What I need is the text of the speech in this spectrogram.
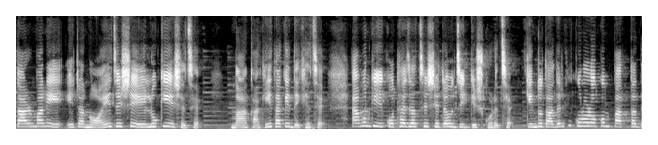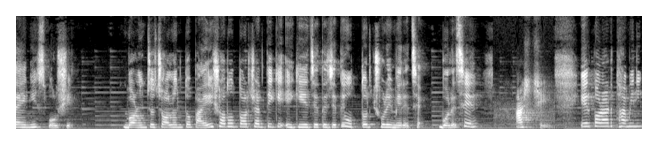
তার মানে এটা নয় যে সে লুকিয়ে এসেছে। মা কাকেই তাকে দেখেছে। এমনকি কোথায় যাচ্ছে সেটাও জিজ্ঞেস করেছে। কিন্তু তাদেরকে কোনো রকম পাত্তা দেয়নি স্পর্শী। বরঞ্চ চলন্ত পায়েই সদর দরজার দিকে এগিয়ে যেতে যেতে উত্তর ছুঁড়ে মেরেছে। বলেছে আসছি। এরপর আর থামিনি।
